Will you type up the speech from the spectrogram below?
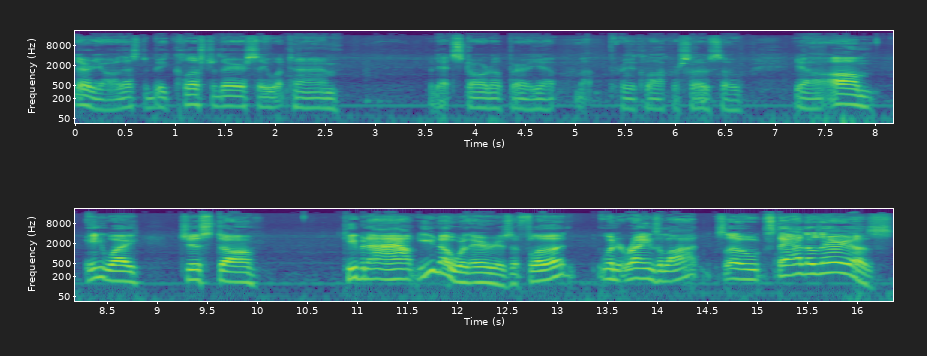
there they are. That's the big cluster there. See what time that start up there? Yeah, about 3 o'clock or so. So, yeah. Um. Anyway, just uh, keep an eye out. You know where the areas that flood when it rains a lot. So stay out of those areas.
